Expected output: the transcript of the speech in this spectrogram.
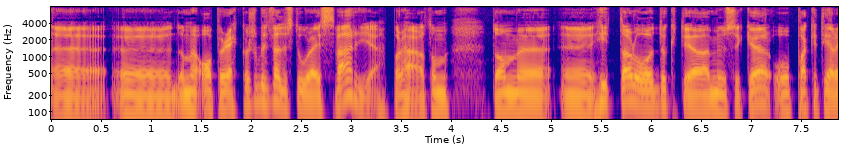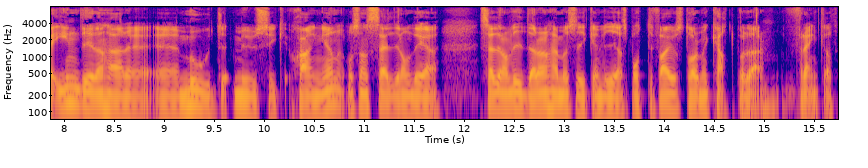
eh, eh, de här AP Records har blivit väldigt stora i Sverige på det här. Att de, de eh, hittar då duktiga musiker och paketerar in det i den här eh, mood-musikgenren och sen säljer de, det, säljer de vidare den här musiken via Spotify och så tar de en katt på det där, förenklat.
